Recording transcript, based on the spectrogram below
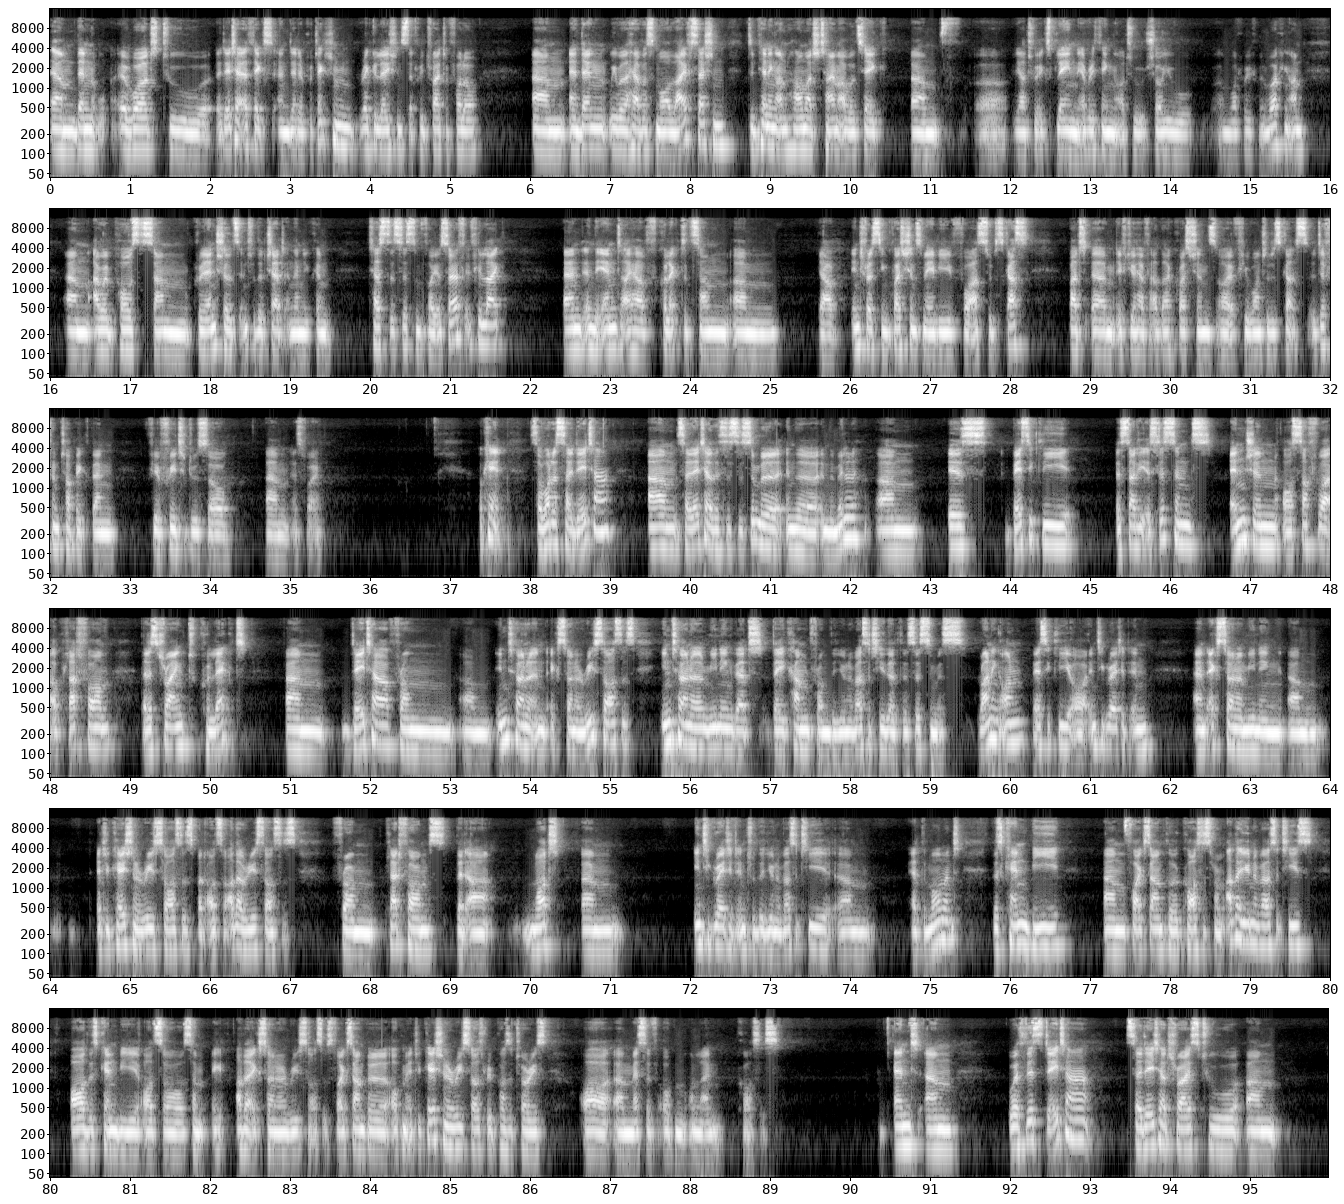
Um, then a word to data ethics and data protection regulations that we try to follow. Um, and then we will have a small live session, depending on how much time I will take uh, yeah, to explain everything or to show you what we've been working on um, I will post some credentials into the chat and then you can test the system for yourself if you like. And in the end, I have collected some um, yeah, interesting questions maybe for us to discuss. But um, if you have other questions or if you want to discuss a different topic, then feel free to do so um, as well. Okay, so what is SIDDATA? Um, SIDDATA, this is the symbol in the in the middle, um, is basically a study assistance engine or software or platform that is trying to collect um, data from um, internal and external resources. Internal meaning that they come from the university that the system is running on, basically, or integrated in. And external meaning um, educational resources, but also other resources from platforms that are not um, integrated into the university um, at the moment. This can be, um, for example, courses from other universities, or this can be also some other external resources, for example, open educational resource repositories or um, massive open online courses. And um, with this data, SIDDATA tries to um,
